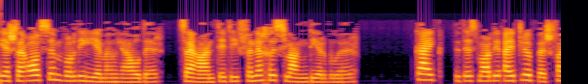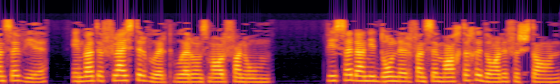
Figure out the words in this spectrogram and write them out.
Deer sy asem word die hemel helder, Zijn hand het die vinnige slang dierboer. Kijk, dit is maar die uitlopers van sy wee, en wat een fluisterwoord hoor ons maar van om. Wie sy dan die donder van zijn machtige dade verstaan?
